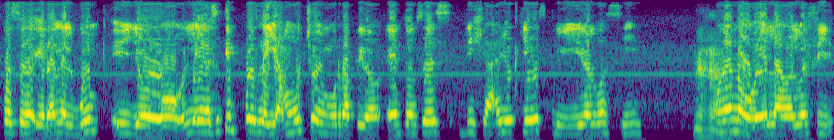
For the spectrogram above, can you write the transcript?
pues eran el boom y yo en ese tiempo pues leía mucho y muy rápido. Entonces dije, ay, yo quiero escribir algo así, una novela o algo así.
